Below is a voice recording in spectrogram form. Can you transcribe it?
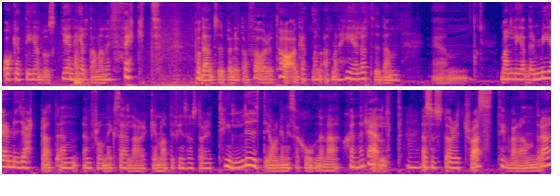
Och att det då ska ge en helt annan effekt på den typen utav företag. Att man, att man hela tiden ehm, man leder mer med hjärtat än, än från Excel-arken och att det finns en större tillit i organisationerna generellt. Alltså större trust till varandra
